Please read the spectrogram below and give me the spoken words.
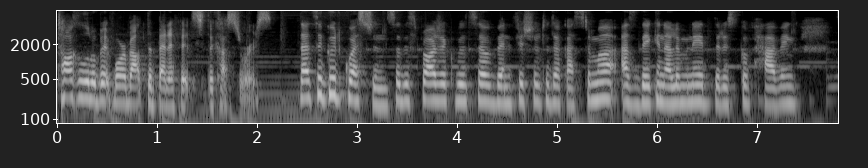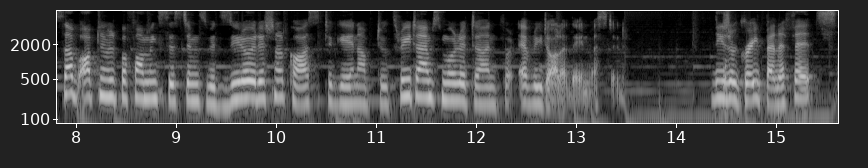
talk a little bit more about the benefits to the customers? That's a good question. So this project will serve beneficial to the customer as they can eliminate the risk of having suboptimal performing systems with zero additional cost to gain up to three times more return for every dollar they invested. These are great benefits.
